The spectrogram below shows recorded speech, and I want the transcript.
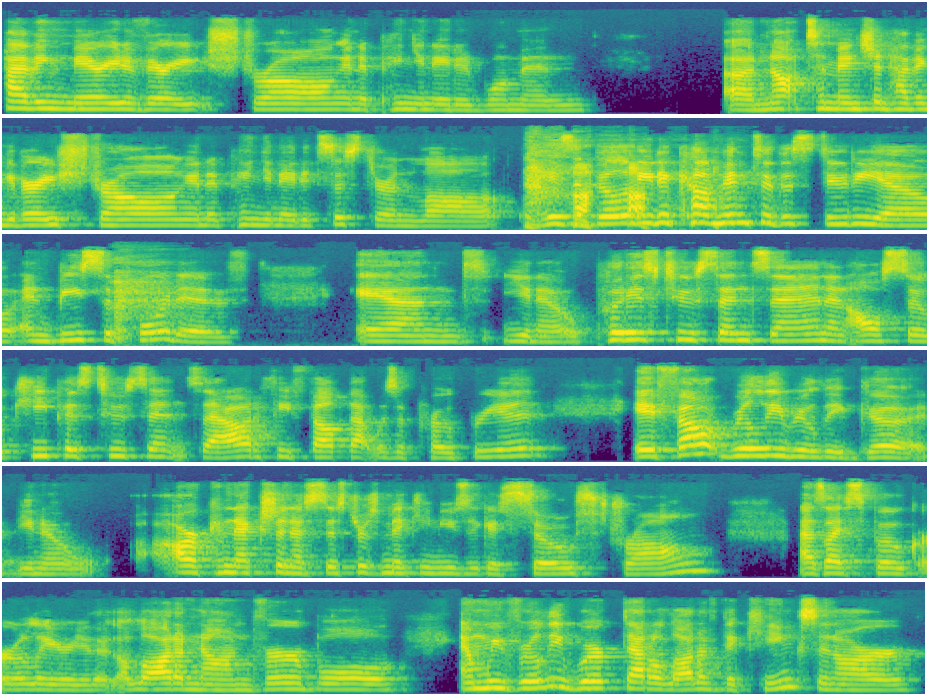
having married a very strong and opinionated woman uh, not to mention having a very strong and opinionated sister-in-law his ability to come into the studio and be supportive and you know put his two cents in and also keep his two cents out if he felt that was appropriate it felt really really good. You know our connection as sisters making music is so strong. As i spoke earlier you know, a lot of nonverbal and we've really worked out a lot of the kinks in our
